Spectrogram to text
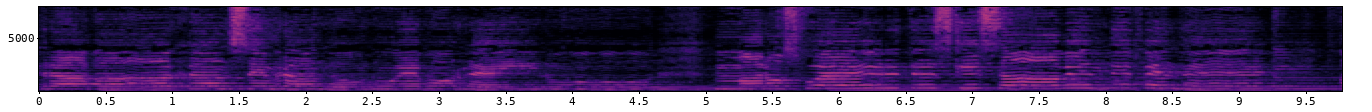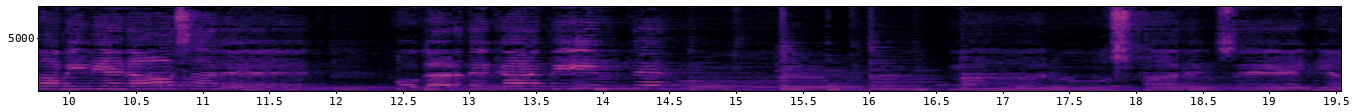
Trabajan sembrando un nuevo reino, manos fuertes que saben defender, familia en Nazaret, hogar de carpintero, manos para enseñar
